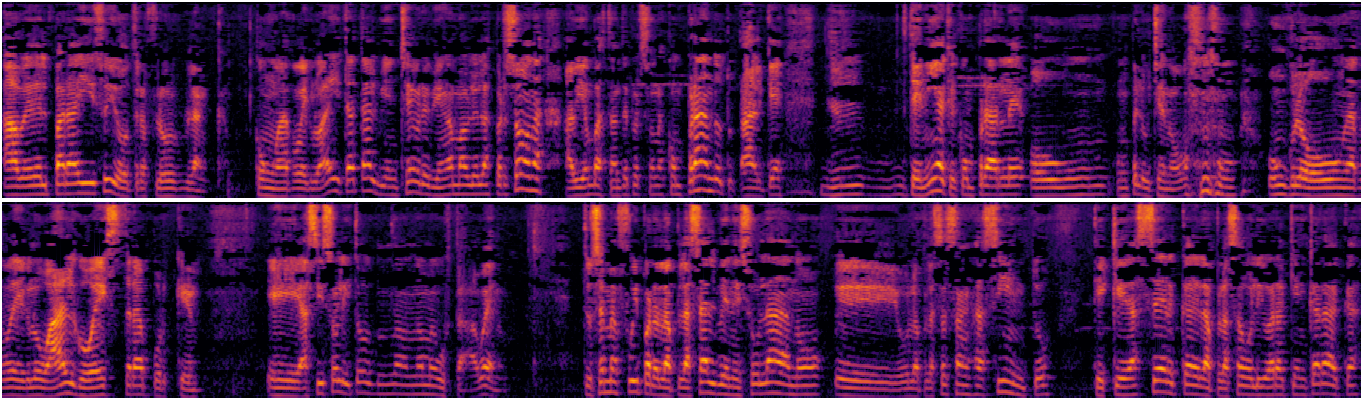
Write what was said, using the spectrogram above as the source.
ave del paraíso y otra flor blanca. Con un arreglo ahí, tal, tal, bien chévere, bien amable las personas. Habían bastantes personas comprando, total, que tenía que comprarle o un, peluche, no, un globo, un arreglo, algo extra, porque eh, así solito no, no me gustaba. Bueno, entonces me fui para la Plaza del Venezolano eh, o la Plaza San Jacinto, que queda cerca de la Plaza Bolívar aquí en Caracas,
